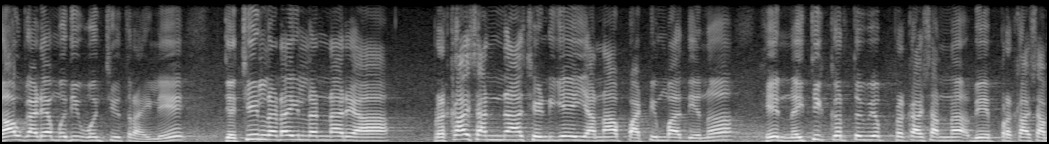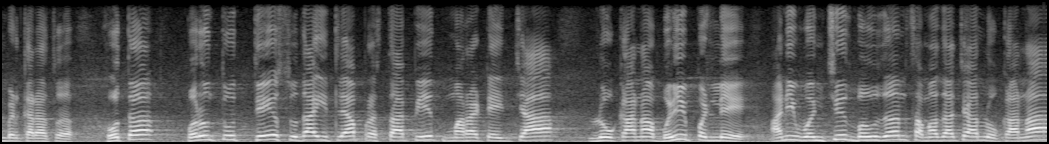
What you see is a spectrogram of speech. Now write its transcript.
गावगाड्यामध्ये वंचित राहिले. त्याची लढाई लढणाऱ्या प्रकाशांना शेंडगे यांना पाठिंबा देणं हे नैतिक कर्तव्य प्रकाशांना बे प्रकाश आंबेडकराचं होतं. परंतु ते सुद्धा इथल्या प्रस्थापित मराठ्यांच्या लोकांना बळी पडले आणि वंचित बहुजन समाजाच्या लोकांना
